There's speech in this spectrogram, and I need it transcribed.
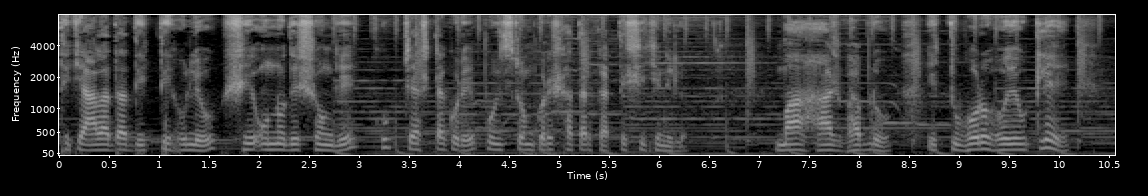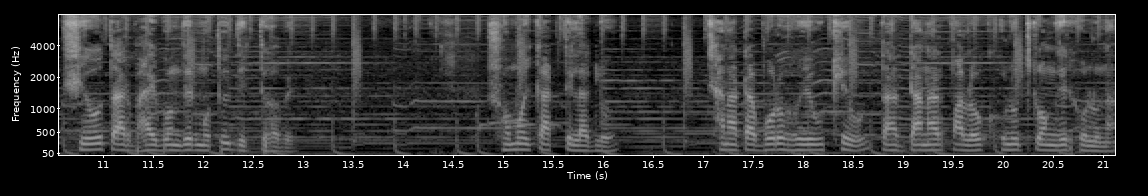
থেকে আলাদা দেখতে হলেও সে অন্যদের সঙ্গে খুব চেষ্টা করে পরিশ্রম করে সাঁতার কাটতে শিখে নিল। মা হাঁস ভাবল, একটু বড় হয়ে উঠলে সেও তার ভাই বোনদের মতোই দেখতে হবে। সময় কাটতে লাগল। ছানাটা বড় হয়ে উঠলেও তার ডানার পালক হলুদ রঙের হলো না।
